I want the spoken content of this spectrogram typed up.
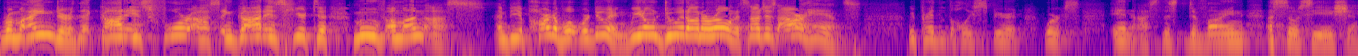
reminder that God is for us and God is here to move among us and be a part of what we're doing. We don't do it on our own, it's not just our hands. We pray that the Holy Spirit works in us, this divine association.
